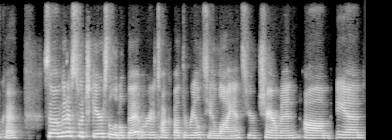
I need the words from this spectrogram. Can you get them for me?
Okay. So I'm going to switch gears a little bit. We're going to talk about the Realty Alliance, your chairman. Um, and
